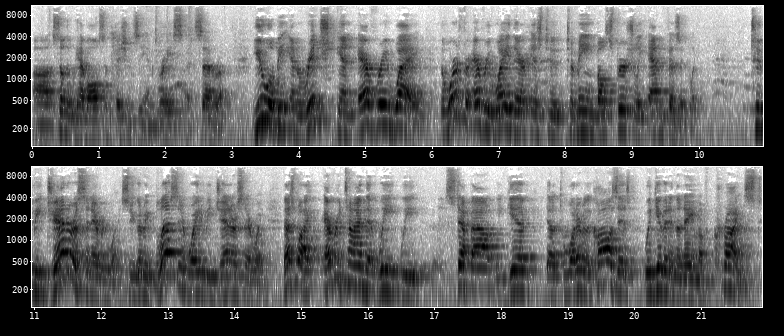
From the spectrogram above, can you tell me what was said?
uh, so that we have all sufficiency and grace, etc. You will be enriched in every way the word for every way there is to, to mean both spiritually and physically. To be generous in every way. So you're going to be blessed in every way, to be generous in every way. That's why every time that we, we step out, we give uh, to whatever the cause is, we give it in the name of Christ.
